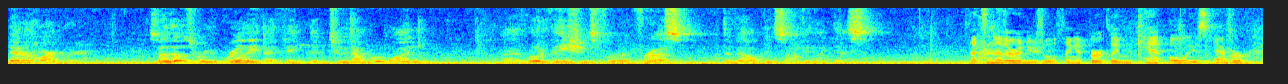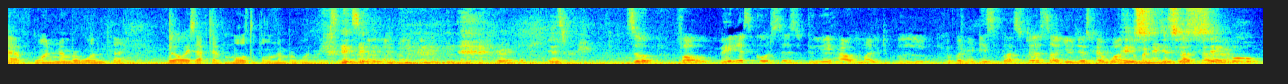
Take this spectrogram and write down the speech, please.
better hardware. So those were really, I think, the two number one uh, motivations for, for us developing something like this. That's another unusual thing at Berkeley. We can't always ever have one number one thing. We always have to have multiple number one reasons. Right, yes, Christian. So for various courses, do you have multiple Kubernetes clusters or you just have one It's, Kubernetes it's a cluster? and single,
